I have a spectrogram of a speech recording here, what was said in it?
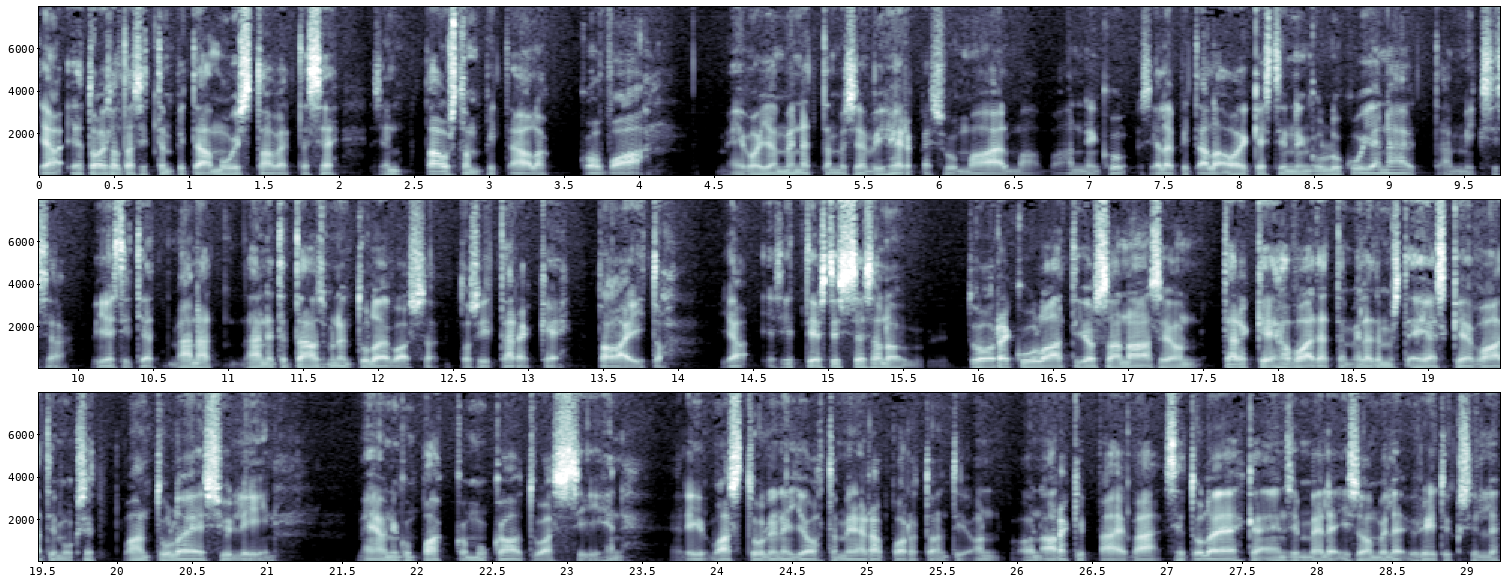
Ja, ja toisaalta sitten pitää muistaa, että se, sen taustan pitää olla kovaa. Me ei voida mennä tämmöiseen viherpesumaailmaan, vaan niin kuin siellä pitää olla oikeasti niin kuin lukuja näyttää, miksi sä viestit. Ja mä näen, että tämä on semmoinen tulevaisuudessa tosi tärkeä taito. Ja, ja sitten tietysti se sano, tuo regulaatio-sana, se on tärkeä havaita, että meillä tämmöiset ESG-vaatimukset vaan tulee syliin. Meidän on niin kuin pakko mukautua siihen. Eli vastuullinen johtaminen ja raportointi on, on arkipäivää. Se tulee ehkä ensin meille isommille yrityksille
